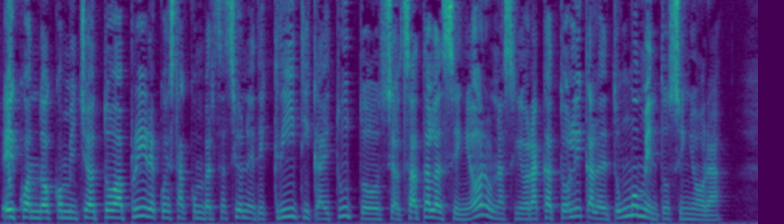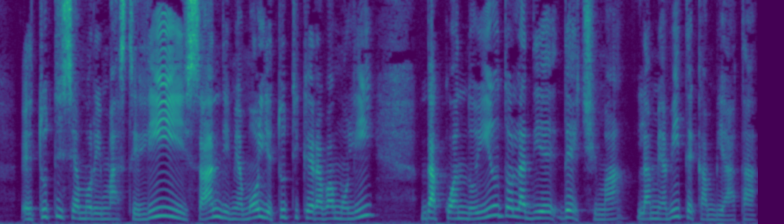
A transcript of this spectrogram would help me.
e quando ha cominciato a aprire questa conversazione di critica e tutto, si è alzata la signora, una signora cattolica, le ha detto un momento signora, e tutti siamo rimasti lì, Sandy, mia moglie, tutti che eravamo lì, da quando io do la decima, la mia vita è cambiata.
